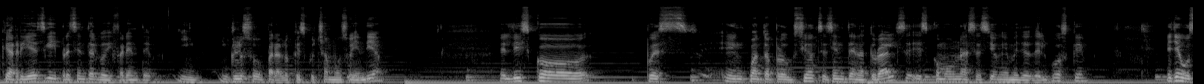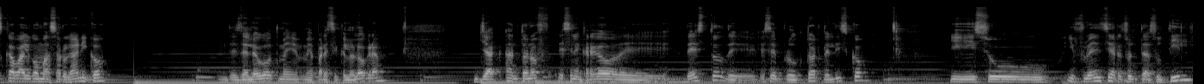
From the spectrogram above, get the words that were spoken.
que arriesgue y presente algo diferente, incluso para lo que escuchamos hoy en día. El disco, pues en cuanto a producción, se siente natural, es como una sesión en medio del bosque, ella buscaba algo más orgánico. Desde luego me, parece que lo logra. Jack Antonoff es el encargado de, esto, de, es el productor del disco. Y su influencia resulta sutil,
